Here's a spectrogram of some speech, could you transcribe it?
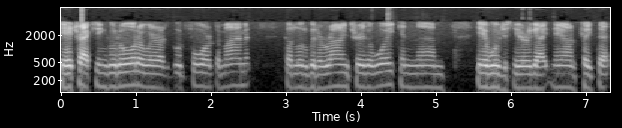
yeah, track's in good order. We're at a good four at the moment. got a little bit of rain through the week, and um, yeah, we'll just irrigate now and keep that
